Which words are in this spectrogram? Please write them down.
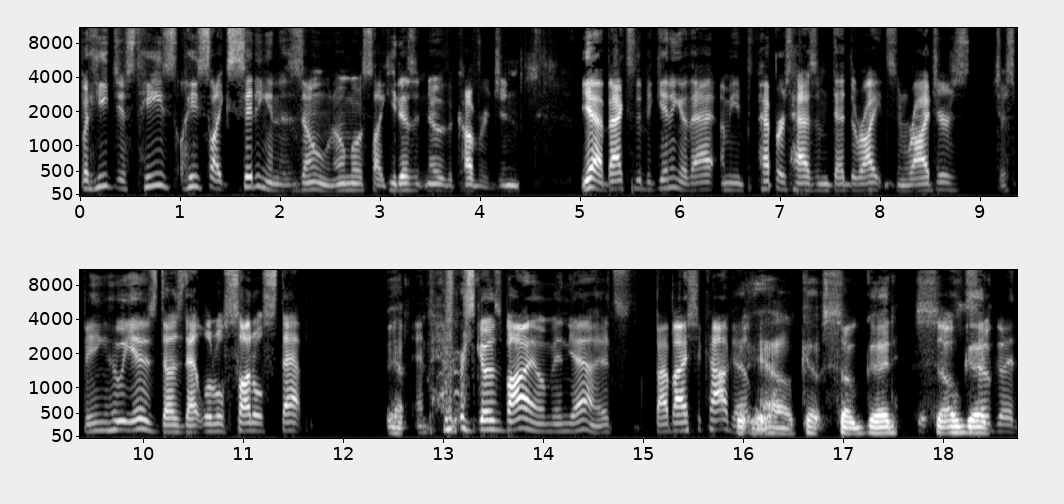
but he just he's he's like sitting in his zone, almost like he doesn't know the coverage. And yeah, back to the beginning of that. I mean, Peppers has him dead to rights, and Rodgers, just being who he is, does that little subtle step. Yeah, and Peppers goes by him, and yeah, it's bye bye Chicago. Yeah, so good, so good, so good.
